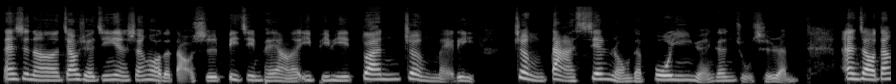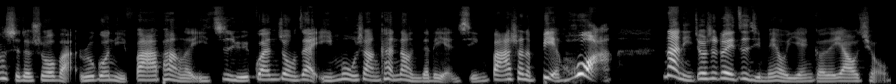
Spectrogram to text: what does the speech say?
但是呢，教学经验深厚的导师毕竟培养了一批批端正美丽。正大鲜荣的播音员跟主持人，按照当时的说法，如果你发胖了，以至于观众在荧幕上看到你的脸型发生了变化，那你就是对自己没有严格的要求，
